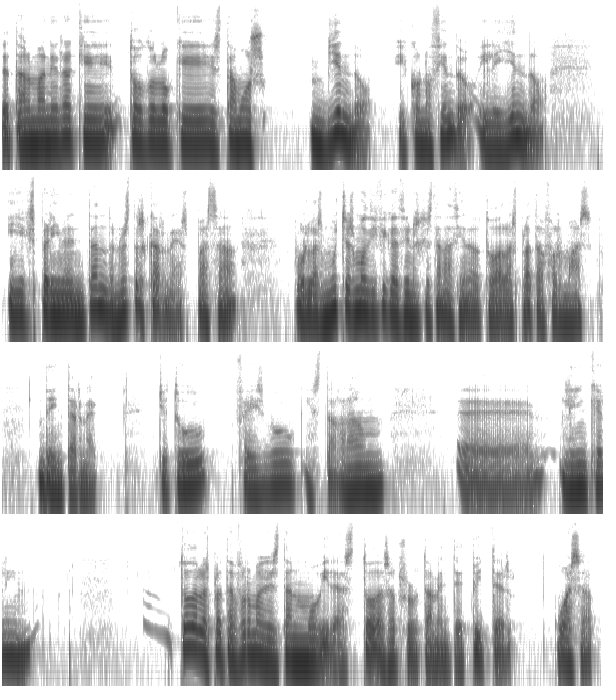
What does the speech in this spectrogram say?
De tal manera que todo lo que estamos viendo y conociendo y leyendo y experimentando en nuestras carnes pasa por las muchas modificaciones que están haciendo todas las plataformas de Internet. YouTube, Facebook, Instagram, eh, LinkedIn. Todas las plataformas están movidas, todas absolutamente. Twitter, WhatsApp,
